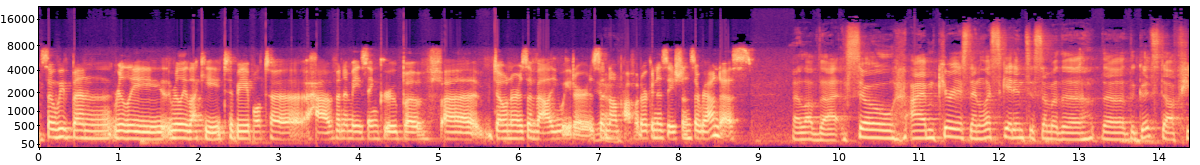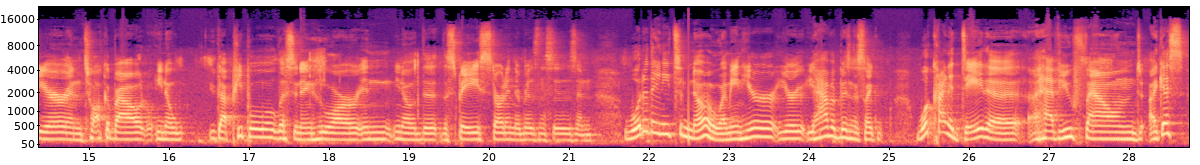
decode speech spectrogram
So we've been really, really lucky to be able to have an amazing group of uh, donors, evaluators, yeah. and nonprofit organizations around us. I love that. So I'm curious then, let's get into some of the, the, the good stuff here and talk about, you know, you got people listening who are in you know the the space starting their businesses and what do they need to know? I mean here you're you have a business like what kind of data have you found? I guess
